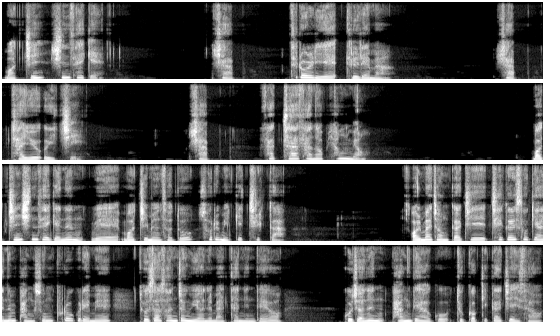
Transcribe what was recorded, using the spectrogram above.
멋진 신세계. 샵. 트롤리의 딜레마. 샵. 자유의지. 샵 4차 산업혁명. 멋진 신세계는 왜 멋지면서도 소름이 끼칠까? 얼마 전까지 책을 소개하는 방송 프로그램의 도서 선정위원을 맡았는데요. 고전은 방대하고 두껍기까지 해서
